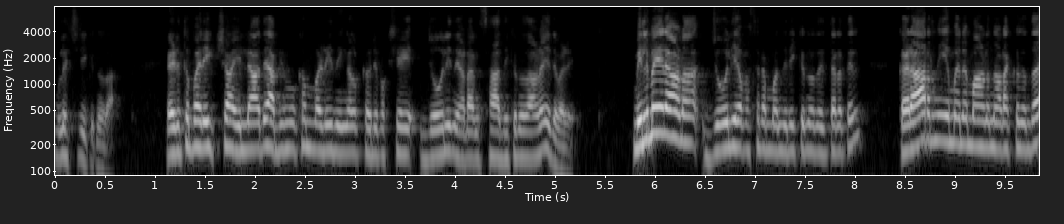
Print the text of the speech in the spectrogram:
വിളിച്ചിരിക്കുന്നത്. എഴുത്തു പരീക്ഷ ഇല്ലാതെ അഭിമുഖം വഴി നിങ്ങൾക്ക് ഒരുപക്ഷെ ജോലി നേടാൻ സാധിക്കുന്നതാണ് ഇതുവഴി. മിൽമയിലാണ് ജോലി അവസരം വന്നിരിക്കുന്നത് ഇത്തരത്തിൽ. കരാർ നിയമനമാണ് നടക്കുന്നത്.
